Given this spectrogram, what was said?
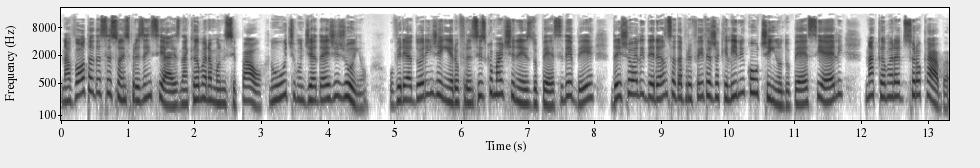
Na volta das sessões presenciais na Câmara Municipal, no último dia 10 de junho, o vereador engenheiro Francisco Martinez, do PSDB, deixou a liderança da prefeita Jaqueline Coutinho, do PSL, na Câmara de Sorocaba.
